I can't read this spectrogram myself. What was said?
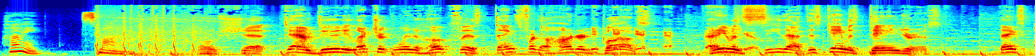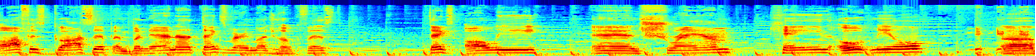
Hi. Smile. Oh shit. Damn, dude, Electric Wind Hook Fist. Thanks for the hundred bucks. I didn't even you. see that. This game is dangerous. Thanks, Office Gossip and Banana. Thanks very much, Hook Fist. Thanks, Ollie and Shram, Kane, Oatmeal, uh,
